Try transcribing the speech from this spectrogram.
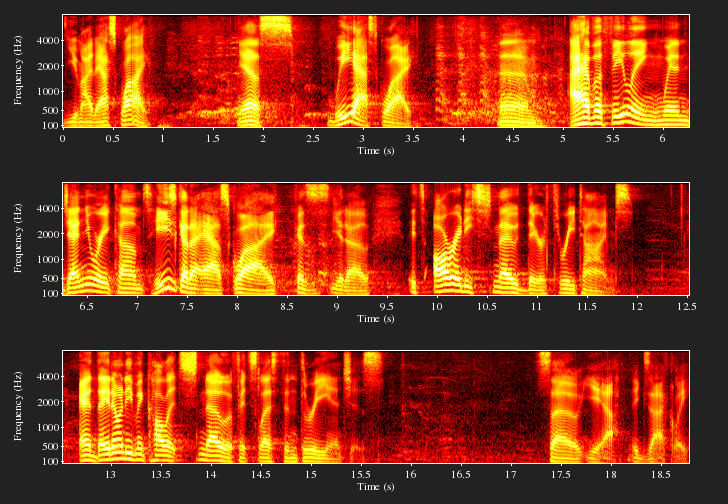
You might ask why. yes, we ask why. Um, I have a feeling when January comes, he's going to ask why, because, you know, it's already snowed there three times. And they don't even call it snow if it's less than three inches. So, yeah, exactly.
